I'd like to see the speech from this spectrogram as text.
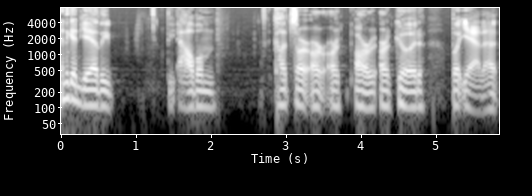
And again, yeah, the the album cuts are are are are, are good, but yeah, that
